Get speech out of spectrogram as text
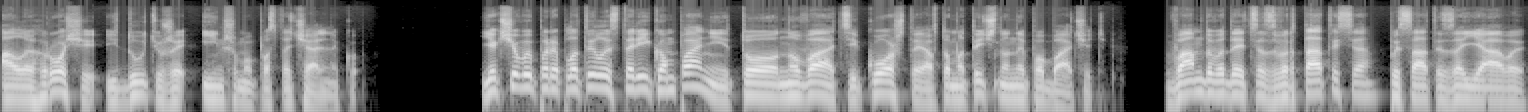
але гроші йдуть уже іншому постачальнику. Якщо ви переплатили старій компанії, то нова ці кошти автоматично не побачить. Вам доведеться звертатися, писати заяви,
